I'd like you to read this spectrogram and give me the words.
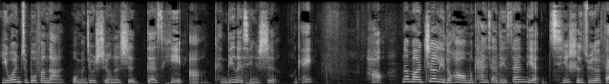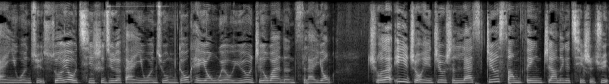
疑问句部分呢，我们就使用的是 Does he 啊，肯定的形式。OK，好，那么这里的话，我们看一下第三点，祈使句的反义疑问句。所有祈使句的反义疑问句，我们都可以用 Will you 这个万能词来用，除了一种，也就是 Let's do something 这样的一个祈使句，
